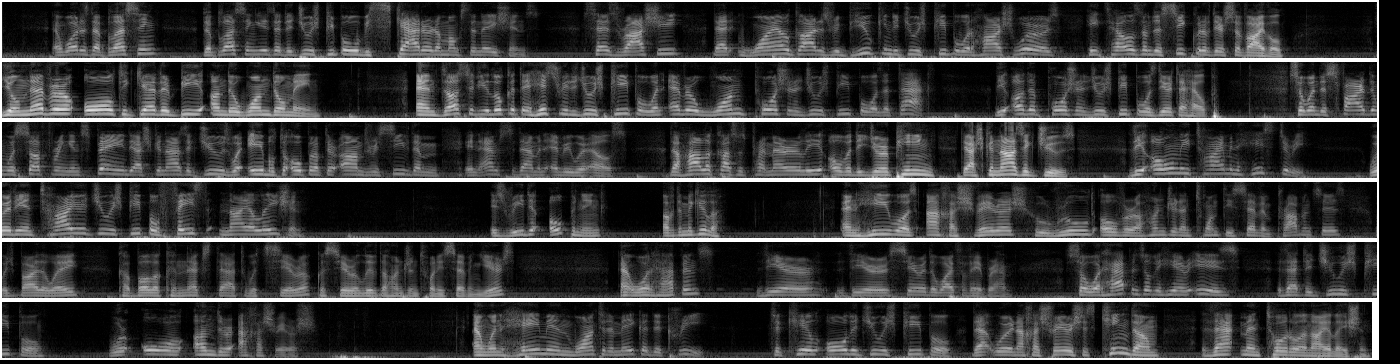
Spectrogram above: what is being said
And what is that blessing? The blessing is that the Jewish people will be scattered amongst the nations says Rashi that while God is rebuking the Jewish people with harsh words, he tells them the secret of their survival. You'll never all together be under one domain. And thus, if you look at the history of the Jewish people, whenever one portion of Jewish people was attacked, the other portion of Jewish people was there to help. So when the Sephardim was suffering in Spain, the Ashkenazic Jews were able to open up their arms, receive them in Amsterdam and everywhere else the Holocaust was primarily over the European, the Ashkenazic Jews. The only time in history where the entire Jewish people faced annihilation is read the opening of the Megillah. And he was Achashverosh, who ruled over 127 provinces, which, by the way, Kabbalah connects that with Sarah, because Sarah lived 127 years. And what happens? their their Sarah, the wife of Abraham. So what happens over here is that the Jewish people were all under Achashverosh. And when Haman wanted to make a decree to kill all the Jewish people that were in Achashverosh's kingdom, that meant total annihilation,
